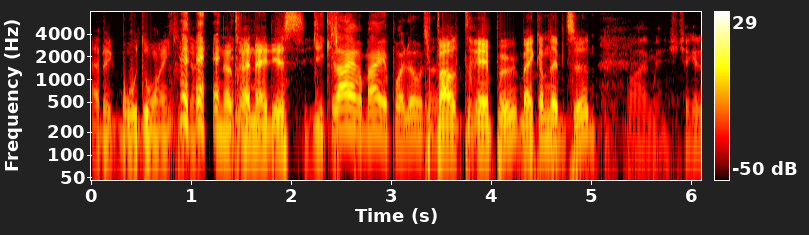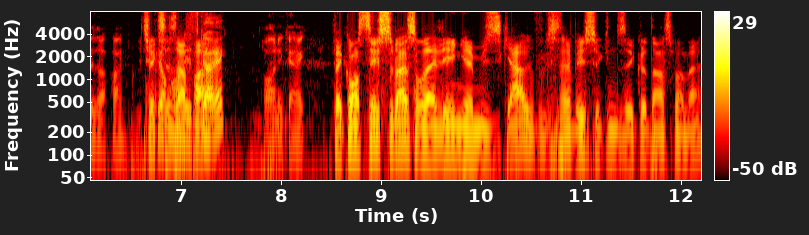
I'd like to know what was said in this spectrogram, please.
avec Baudouin, qui est notre, notre analyste, Qui clairement n'est pas là. qui parle très peu, ben, comme d'habitude. Ouais, mais je checkais les affaires. Il check On ses est-tu affaires. correct? Ouais, on est correct. Fait qu'on se tient souvent sur la ligne musicale. Vous le savez, ceux qui nous écoutent en ce moment.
